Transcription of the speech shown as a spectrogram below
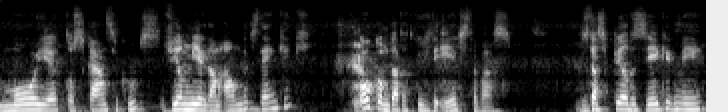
mooie Toscaanse koers. Veel meer dan anders, denk ik. Ook omdat het de eerste was. Dus dat speelde zeker mee.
